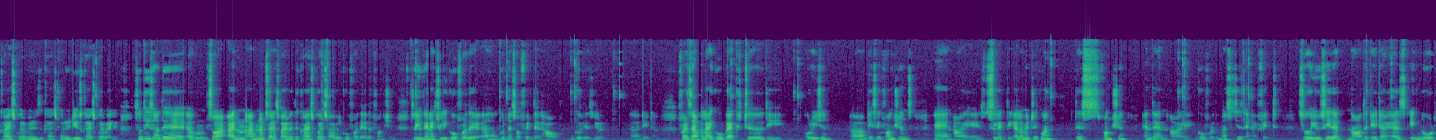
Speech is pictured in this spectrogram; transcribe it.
chi-square where is the chi-square reduce chi-square value. So these are the um, so I, I, don't i'm not satisfied with the chi-square so i will go for the other function. So you can actually go for the uh, goodness of fit that how good is your uh, data. For example i go back to the origin uh, basic functions and i select the allometric one this function and then i go for the messages and i fit. So you see that now the data has ignored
